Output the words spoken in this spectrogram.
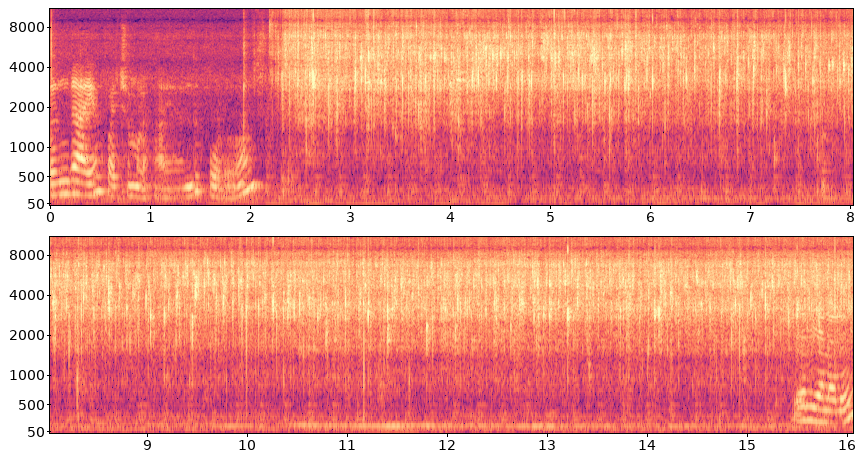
வெங்காயம் பச்சை மிளகாயை வந்து போடுவோம். தேவையான அளவு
